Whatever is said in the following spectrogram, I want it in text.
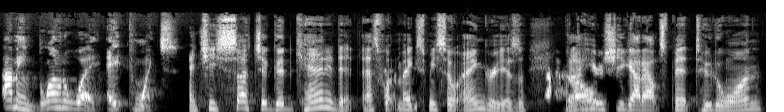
I mean, blown away, eight points. And she's such a good candidate. That's what makes me so angry. Is when I hear she got outspent two to one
